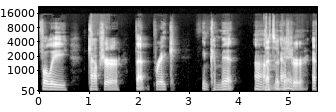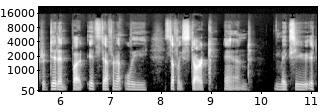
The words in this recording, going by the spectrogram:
fully capture that break in commit. Um, That's okay. After after didn't, but it's definitely it's definitely stark and makes you it,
